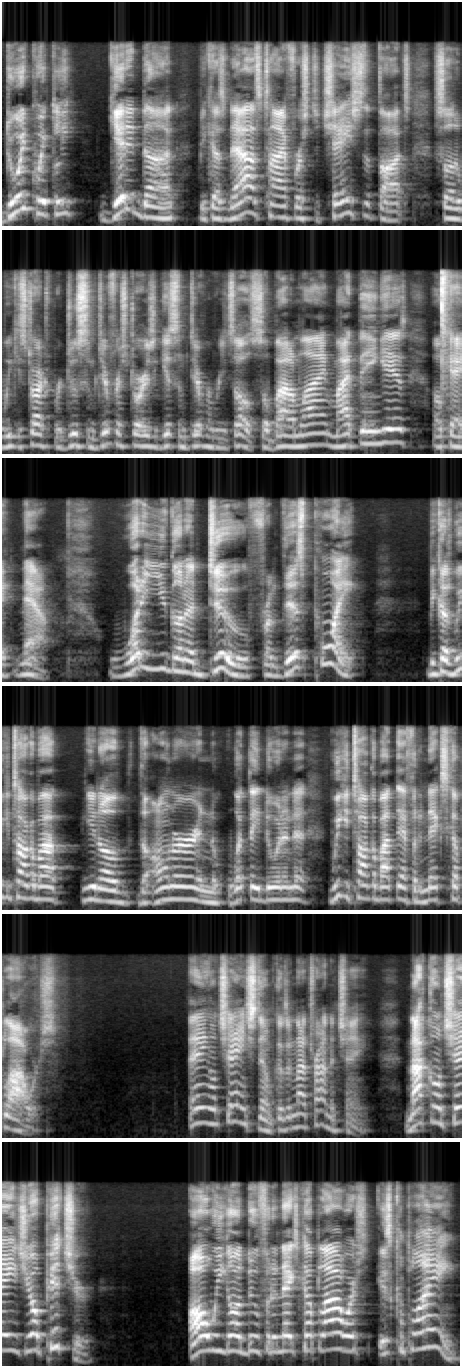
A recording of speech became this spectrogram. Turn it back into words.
Do it quickly, get it done, because now it's time for us to change the thoughts so that we can start to produce some different stories and get some different results. So bottom line, my thing is, okay, now what are you going to do from this point? Because we could talk about, you know, the owner and what they doing in it. We could talk about that for the next couple hours. They ain't going to change them because they're not trying to change. Not going to change your picture. All we going to do for the next couple hours is complain.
